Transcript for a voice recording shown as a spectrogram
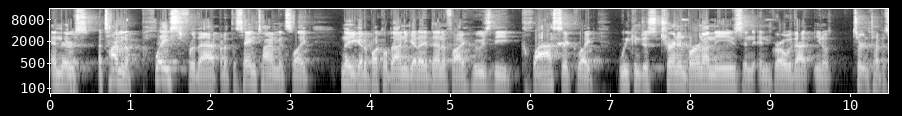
And there's a time and a place for that but at the same time it's like no you got to buckle down you got to identify who's the classic like we can just churn and burn on these and, and grow with that you know certain type of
